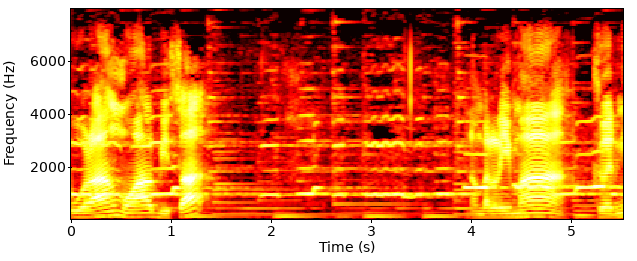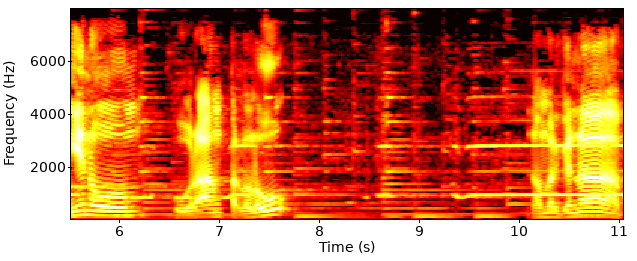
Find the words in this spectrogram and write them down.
kurang mual bisa. Nomor 5 kenginum kurang perlu. Nomor genep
